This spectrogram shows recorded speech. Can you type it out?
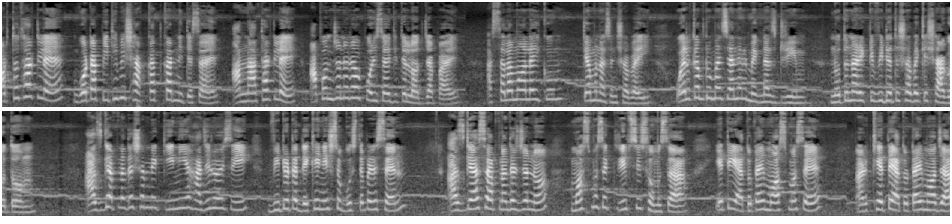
অর্থ থাকলে গোটা পৃথিবী সাক্ষাৎকার নিতে চায়, আর না থাকলে আপনজনেরাও পরিচয় দিতে লজ্জা পায়। আসসালামু আলাইকুম, কেমন আছেন সবাই? Welcome to my channel Meghna's dream নতুন আর একটি ভিডিওতে সবাইকে স্বাগতম। আজকে আপনাদের সামনে কি নিয়ে হাজির হয়েছি, ভিডিওটা দেখে নিশ্চয় বুঝতে পেরেছেন? আজকে আছে আপনাদের জন্য মসমসে ক্রিপসি সমোসা। এটি এতটাই মসমসে, আর খেতে এতটাই মজা,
